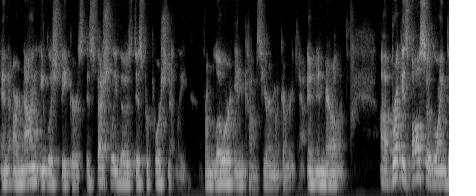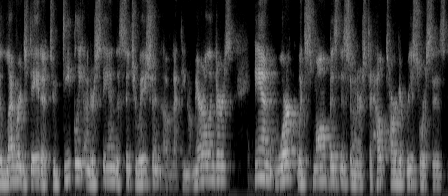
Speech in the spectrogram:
and our non English speakers, especially those disproportionately from lower incomes here in Montgomery County, in, in Maryland. Uh, Brooke is also going to leverage data to deeply understand the situation of Latino Marylanders and work with small business owners to help target resources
